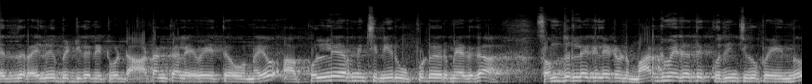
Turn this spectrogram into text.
ఏదైతే రైల్వే బ్రిడ్జ్ కానీ ఇటువంటి ఆటంకాలు ఏవైతే ఉన్నాయో ఆ కొల్లేరు నుంచి నీరు ఉప్పుటేరు మీదుగా సముద్రంలోకి వెళ్ళేటువంటి మార్గం ఏదైతే కుదించుకుపోయిందో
